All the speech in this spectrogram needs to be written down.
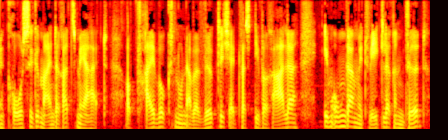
eine große Gemeinderatsmehrheit. Ob Freiburg nun aber wirklich etwas liberaler im Umgang mit Weglerinnen wird?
